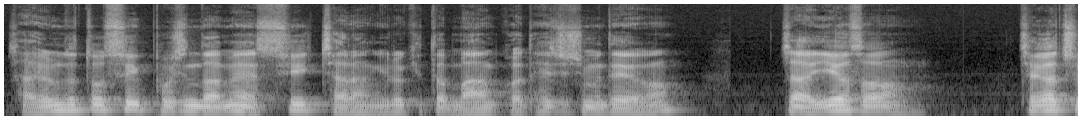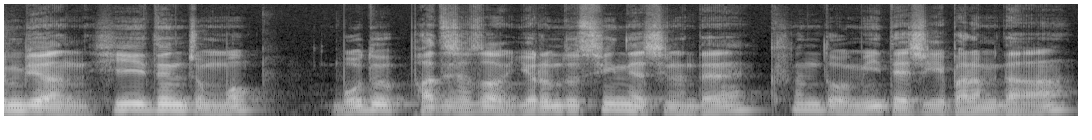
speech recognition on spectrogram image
자, 여러분들 또 수익 보신 다음에 수익 자랑 이렇게 또 마음껏 해주시면 돼요. 자, 이어서 제가 준비한 히든 종목 모두 받으셔서 여러분도 수익 내시는데 큰 도움이 되시기 바랍니다.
